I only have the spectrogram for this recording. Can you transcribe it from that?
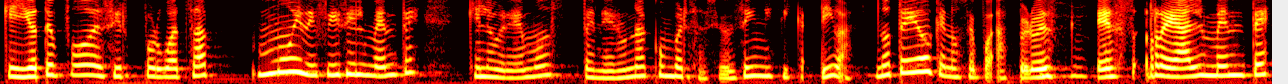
que yo te puedo decir por WhatsApp muy difícilmente que logremos tener una conversación significativa. No te digo que no se pueda, pero es, es realmente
